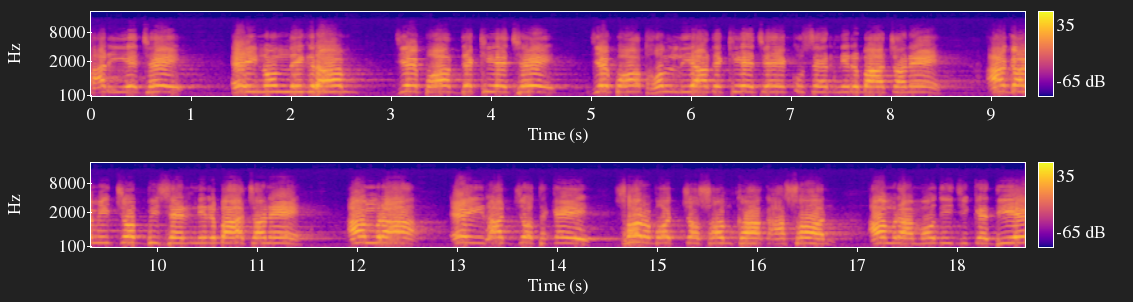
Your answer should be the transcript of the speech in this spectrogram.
হারিয়েছে। এই নন্দীগ্রাম যে পথ দেখিয়েছে, যে পথ হলদিয়া দেখিয়েছে একুশের নির্বাচনে, আগামী চব্বিশের নির্বাচনে আমরা এই রাজ্য থেকে সর্বোচ্চ সংখ্যক আসন আমরা মোদিজিকে দিয়ে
